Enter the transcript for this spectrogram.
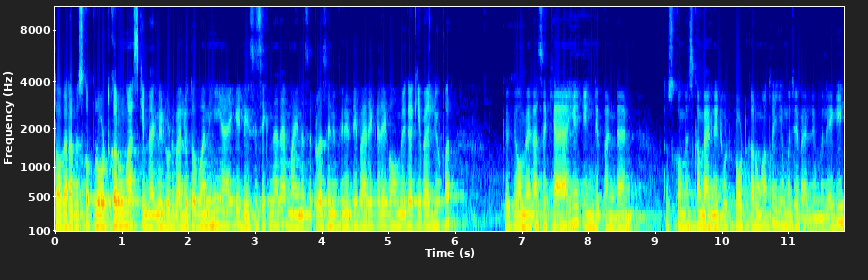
तो अगर अब इसको प्लॉट करूँगा, इसकी मैग्नीट्यूड वैल्यू तो वन ही आएगी। डीसी सिग्नल है माइनस से प्लस इन्फिनिटी वेरी करेगा ओमेगा की वैल्यू पर, क्योंकि ओमेगा से क्या आया? ये इंडिपेंडेंट तो उसको मैं इसका मैग्नीट्यूड प्लॉट करूँगा तो ये मुझे वैल्यू मिलेगी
